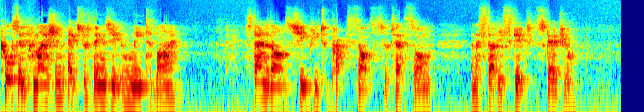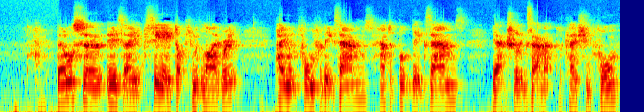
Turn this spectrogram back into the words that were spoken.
Course information, extra things you'll need to buy. Standard answer sheet for you to practice answers for tests on and a study schedule. There also is a CA document library, payment form for the exams, how to book the exams, the actual exam application form.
